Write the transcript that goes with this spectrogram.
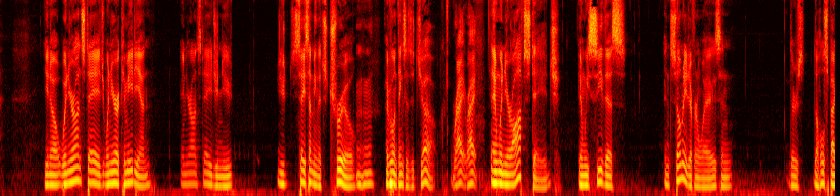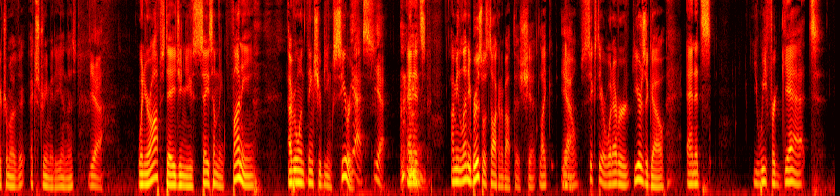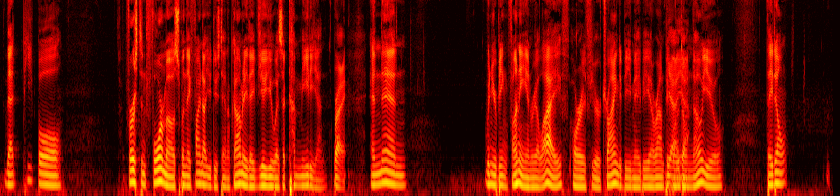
you know when you're on stage, when you're a comedian, and you're on stage and you you say something that's true, mm-hmm. everyone thinks it's a joke. right, right, And when you're off stage, and we see this in so many different ways, and there's the whole spectrum of extremity in this yeah, when you're off stage and you say something funny, everyone thinks you're being serious. Yes. Yeah, And it's, I mean, Lenny Bruce was talking about this shit like, you know, 60 or whatever years ago. And it's, we forget that people, first and foremost, when they find out you do stand up comedy, they view you as a comedian. right, And then when you're being funny in real life, or if you're trying to be maybe around people Yeah, who yeah. don't know you, they don't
